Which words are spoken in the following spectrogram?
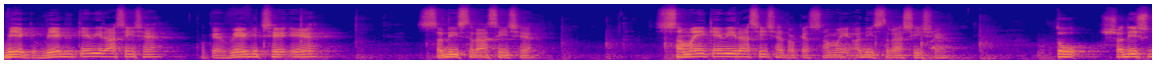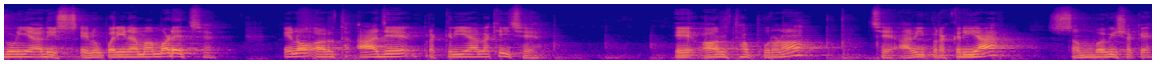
વેગ વેગ કેવી રાશિ છે? તો કે વેગ છે એ સદિશ રાશિ છે. સમય કેવી રાશિ છે? તો કે સમય અદિશ રાશિ છે. તો સદિશ ગુણ્યા અદિશ એનું પરિણામ મળે જ છે. એનો અર્થ આ જે પ્રક્રિયા લખી છે, એ અર્થપૂર્ણ છે. આવી પ્રક્રિયા સંભવી શકે.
